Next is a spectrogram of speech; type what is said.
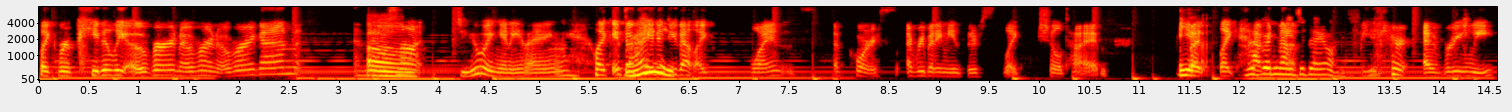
like repeatedly over and over and over again. And they're just Oh. not doing anything. Like it's okay to do that like once, of course. Everybody needs their like chill time. Yeah. But like Everybody having needs that a day off. be there every week,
